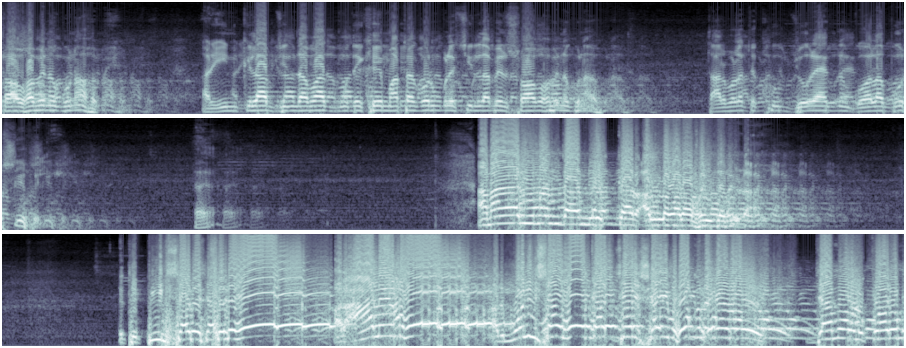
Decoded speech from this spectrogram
সব হবে না গুণা হবে। আর ইনকিলাব জিন্দাবাদ দেখে মাথা গরম বলে চিল্লাবেন, সব হবে না গুণা হবে। তার বলাতে খুব জোরে একদম গলা বসিয়ে ফেলি। হ্যাঁ? আমার ইমানদার, নেককার, আল্লাহওয়ালা হয়ে যাবে না। এতে পীর সাহেবের ছেলে আর আলেম আর মনীষা হোক আর সেই না কেন যেমন কর্ম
